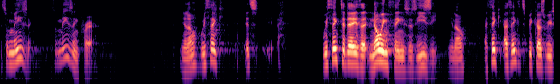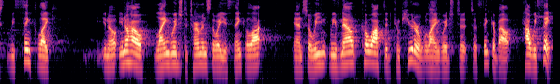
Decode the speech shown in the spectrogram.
It's amazing. It's amazing prayer. You know, we think it's we think today that knowing things is easy, you know. I think I think it's because we we think like you know, you know how language determines the way you think a lot? And so we, we've now co opted computer language to, to think about how we think.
